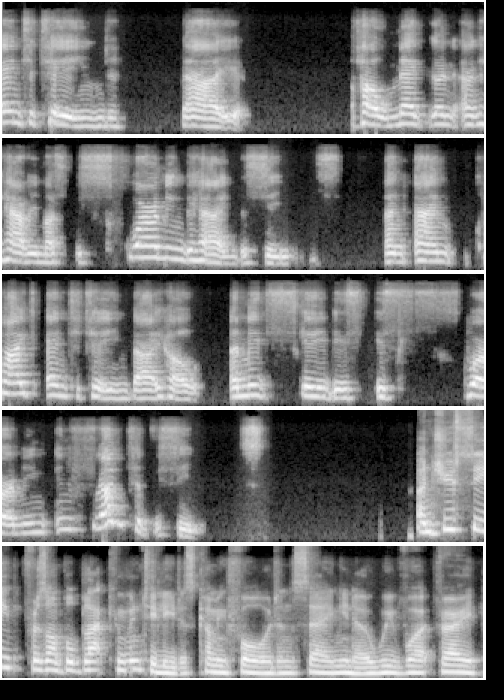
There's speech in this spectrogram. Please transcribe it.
entertained by how Meghan and Harry must be squirming behind the scenes And I'm quite entertained by how Omid Scabies is squirming in front of the scenes. And you see, for example, black community leaders coming forward and saying, you know, we've worked very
